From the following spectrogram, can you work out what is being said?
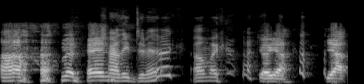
Uh, and then, Charlie Dimmock? Oh my god. Oh yeah, yeah.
